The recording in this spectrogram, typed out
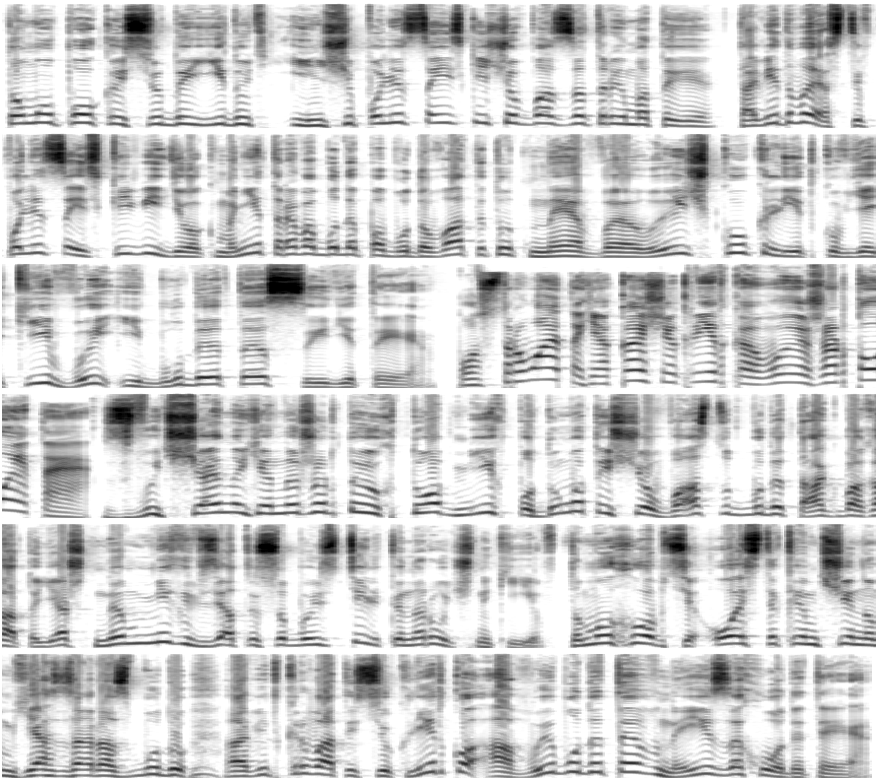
Тому поки сюди їдуть інші поліцейські, щоб вас затримати, та відвести в поліцейський відділок, мені треба буде побудувати тут невеличку клітку, в якій ви і будете сидіти. Постривайте, яка ще клітка, ви жартуєте? Звичайно, я не жартую, хто б міг подумати, що вас тут буде так багато. Я ж не міг взяти з собою стільки наручників. Тому, хлопці, ось таким чином я зараз буду відкривати цю клітку, а ви будете в неї заходити.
